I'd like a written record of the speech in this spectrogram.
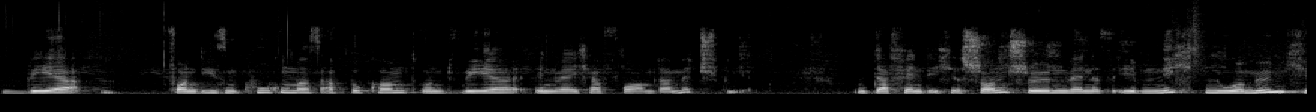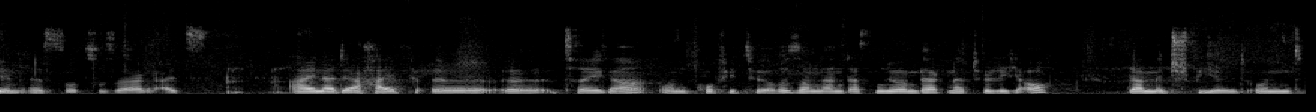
wer von diesem Kuchen was abbekommt und wer in welcher Form da mitspielt. Und da fände ich es schon schön, wenn es eben nicht nur München ist, sozusagen als einer der Hype-Träger und Profiteure, sondern dass Nürnberg natürlich auch damit spielt. Und,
